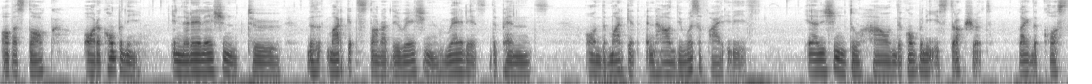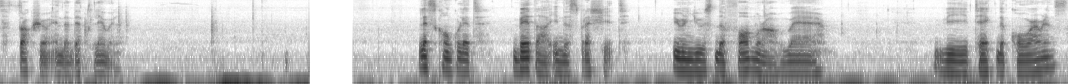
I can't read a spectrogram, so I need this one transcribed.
of a stock or a company in relation to the market standard deviation varies depends on the market and how diversified it is, in addition to how the company is structured, like the cost structure and the debt level. Let's calculate beta in the spreadsheet. We will use the formula where we take the covariance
